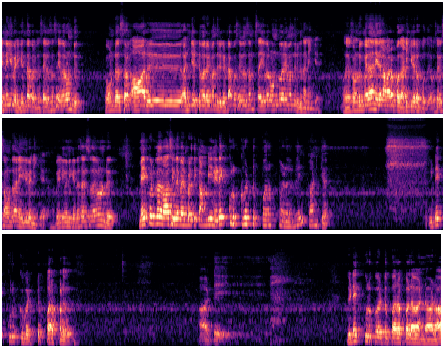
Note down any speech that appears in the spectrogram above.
என்ன இழிவனிக்கு எந்த பாருங்க. சைவசம் சைவர் உண்டு ஒன்றசம் ஆறு அஞ்சு எட்டு வரை வந்திருக்குன்னா அப்போ சைவசம் சைவர் ஒன்று வரை வந்திருக்கு தான் நீங்கள் சைவசம் ஒன்றுக்கு மேலே தான் இதெல்லாம் வரப்போகுது அடிக்க வரப்போகுது. அப்போ சைவசம் ஒன்று தான் இழிவனிக்க அப்போ இழிவனிக்கு என்ன சைவசம் சைவர் உண்டு மேற்கொடுத்த வாசிகளை பயன்படுத்தி கம்பியின் இடைக்குறுக்குவெட்டு பரப்பளவை காணிக்க. இடைக்குறுக்குவெட்டு பரப்பளவு. ஆட்டே. இடைக்குறுக்கோட்டு பரப்பள வேண்டாடா.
